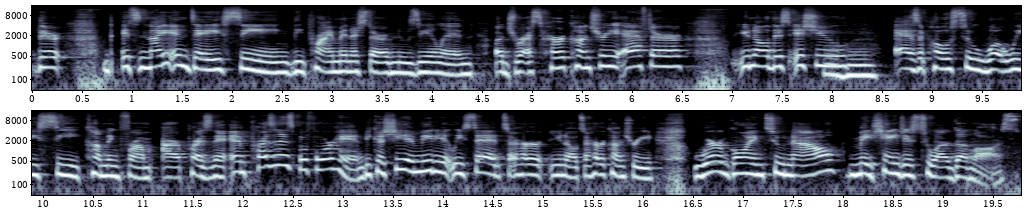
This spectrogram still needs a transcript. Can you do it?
there it's night and day seeing the Prime Minister of New Zealand address her country after, you know, this issue, mm-hmm. As opposed to what we see coming from our president and presidents beforehand, because she immediately said to her, you know, to her country, we're going to now make changes to our gun laws.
